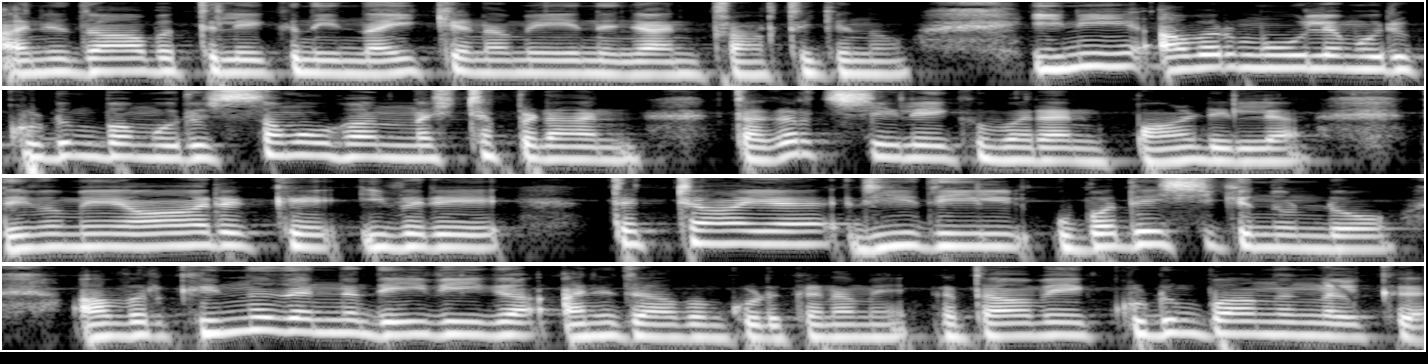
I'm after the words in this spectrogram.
അനുതാപത്തിലേക്ക് നീ നയിക്കണമേ എന്ന് ഞാൻ പ്രാർത്ഥിക്കുന്നു. ഇനി അവർ മൂലം ഒരു കുടുംബം ഒരു സമൂഹം നഷ്ടപ്പെടാൻ തകർച്ചയിലേക്ക് വരാൻ പാടില്ല. ദൈവമേ ആരൊക്കെ ഇവരെ തെറ്റായ രീതിയിൽ ഉപദേശിക്കുന്നുണ്ടോ? അവർക്ക് ഇന്ന് തന്നെ ദൈവിക അനുതാപം കൊടുക്കണമേ. കർത്താവെ കുടുംബാംഗങ്ങൾക്ക്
